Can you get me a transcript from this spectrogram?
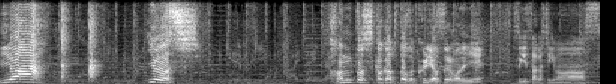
いやよし半年かかったぞ、クリアするまでに。次探してきます。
